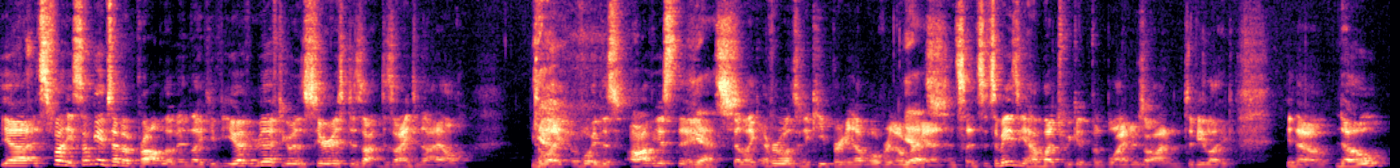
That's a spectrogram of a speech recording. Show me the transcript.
Yeah, it's funny. Some games have a problem, and like if you have, you really have to go to the serious design design denial to Yeah. like avoid this obvious thing Yes. that like everyone's going to keep bringing up over and over Yes. again. And so it's, it's amazing how much we can put blinders on to be like, you know, no,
